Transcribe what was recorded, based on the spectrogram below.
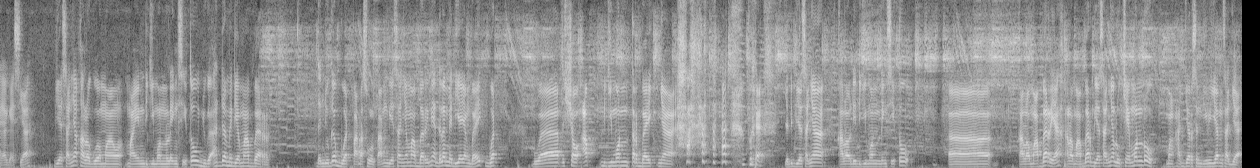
ya guys ya. Biasanya kalau gua mau main Digimon Links itu juga ada media mabar. Dan juga buat para sultan biasanya mabar ini adalah media yang baik buat buat show up Digimon terbaiknya. Jadi biasanya kalau di Digimon Links itu uh, kalau mabar ya, kalau mabar biasanya Lucemon tuh menghajar sendirian saja.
